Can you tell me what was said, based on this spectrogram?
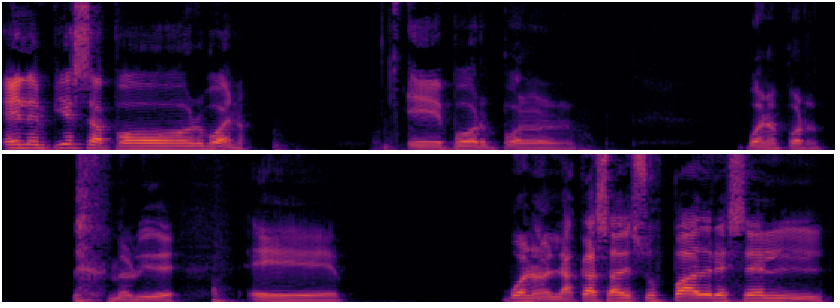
Él empieza por, bueno, eh, por, por, bueno, por, me olvidé, eh, bueno, en la casa de sus padres, él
